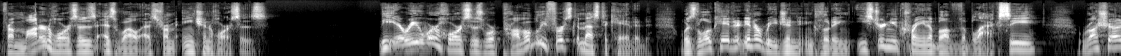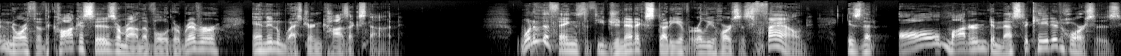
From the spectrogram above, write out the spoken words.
from modern horses as well as from ancient horses. The area where horses were probably first domesticated was located in a region including eastern Ukraine above the Black Sea, Russia north of the Caucasus around the Volga River, and in western Kazakhstan. One of the things that the genetic study of early horses found is that all modern domesticated horses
